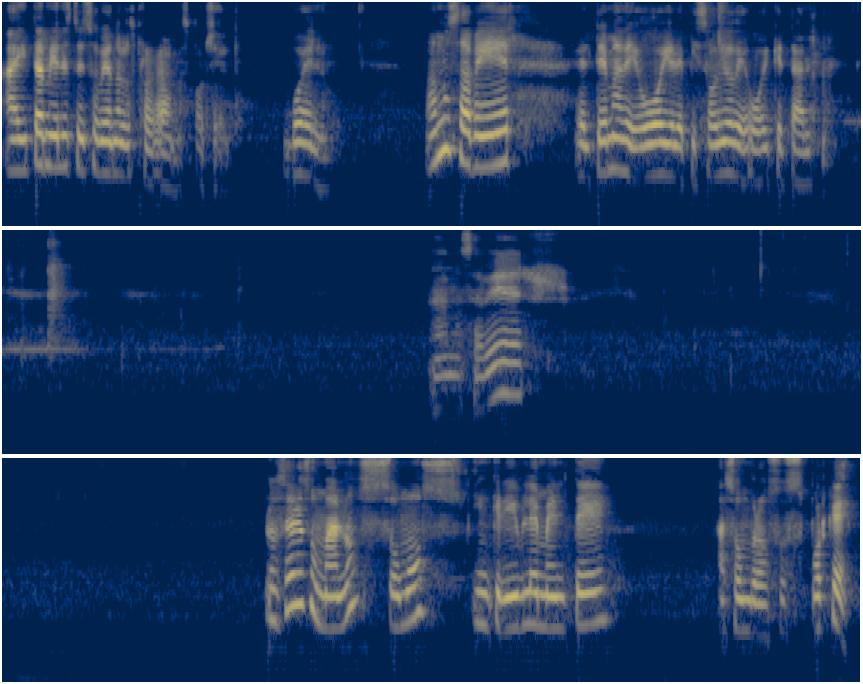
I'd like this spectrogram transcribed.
Ahí también estoy subiendo los programas, por cierto. Bueno, vamos a ver el tema de hoy, el episodio de hoy, ¿qué tal? Vamos a ver. Los seres humanos somos increíblemente asombrosos. ¿Por qué?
